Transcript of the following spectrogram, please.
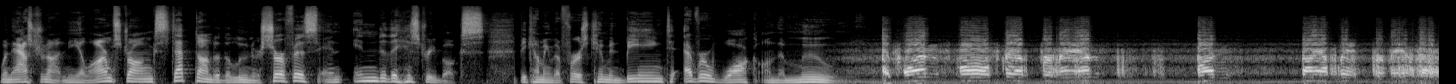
when astronaut Neil Armstrong stepped onto the lunar surface and into the history books, becoming the first human being to ever walk on the moon. That's one small step for man, Vai à frente, também atrás.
